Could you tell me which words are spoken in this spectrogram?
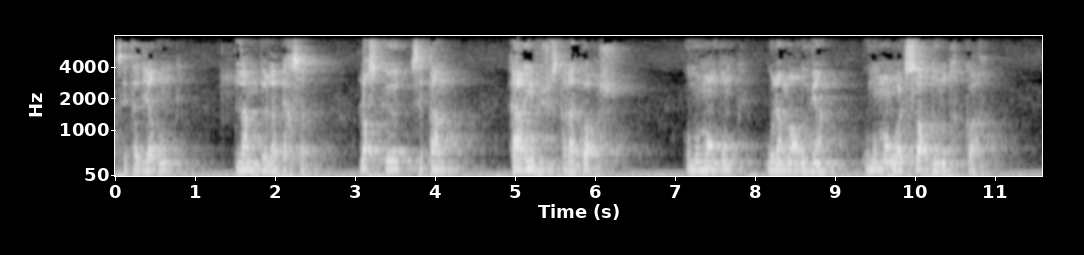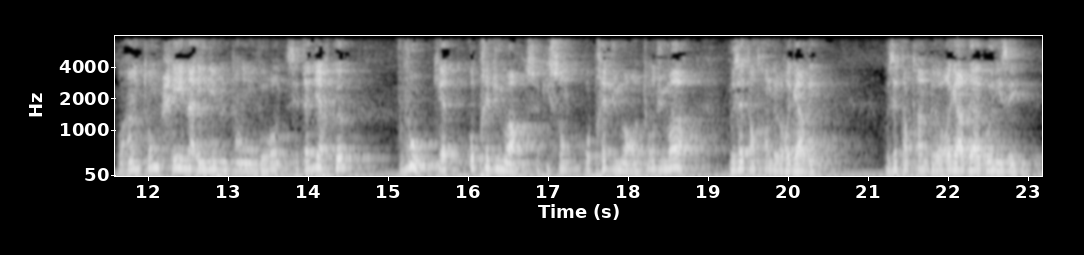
C'est-à-dire donc l'âme de la personne. Lorsque cette âme arrive jusqu'à la gorge au moment donc où la mort nous vient au moment où elle sort de notre corps c'est-à-dire que vous qui êtes auprès du mort, ceux qui sont auprès du mort, autour du mort, vous êtes en train de le regarder. Vous êtes en train de regarder agoniser,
